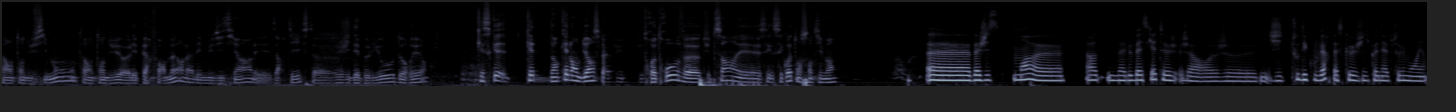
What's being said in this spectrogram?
entendu Simon, tu as entendu euh, les performeurs, là, les musiciens, les artistes, euh, JW, Dorure. Qu'est-ce que, quel- dans quelle ambiance là, tu, tu te retrouves euh, Tu te sens et c'est quoi ton sentiment? Euh, bah, je- moi, euh, alors, bah, le basket, euh, genre, je, j'ai tout découvert parce que j'y connais absolument rien.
